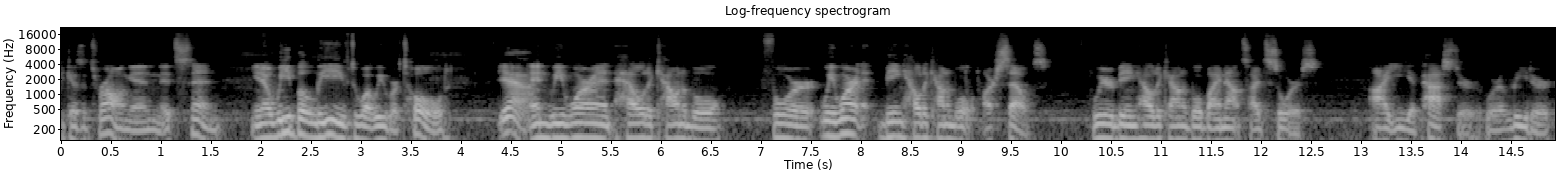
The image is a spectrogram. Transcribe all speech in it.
because it's wrong and it's sin. You know, we believed what we were told yeah and we weren't held accountable for we weren't being held accountable ourselves. We were being held accountable by an outside source. i.e., a pastor or a leader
